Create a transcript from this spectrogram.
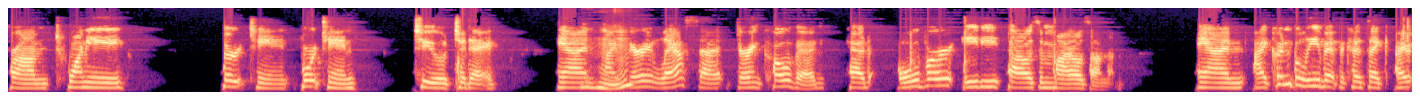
from 2013, 14 to today. And my Mhm. very last set during COVID had over 80,000 miles on them. And I couldn't believe it because like I,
